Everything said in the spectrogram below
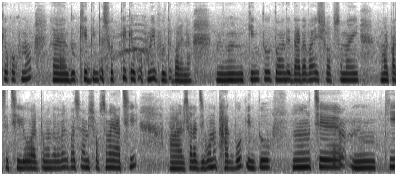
কেউ কখনো দুঃখের দিনটা সত্যি কেউ কখনোই ভুলতে পারে না। কিন্তু তোমাদের দাদাভাই সব সময় আমার পাশে ছিল আর তোমার দাদাভাইয়ের পাশে আমি সব সময় আছি আর সারা জীবনও থাকব। কিন্তু হচ্ছে কি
